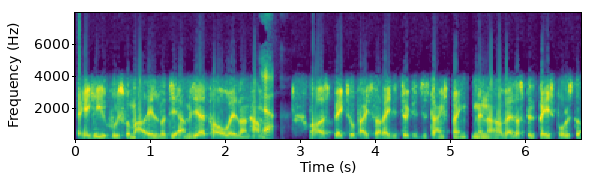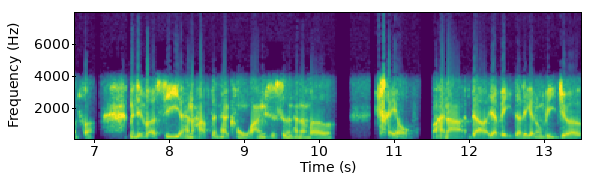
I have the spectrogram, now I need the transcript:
Jeg kan ikke helt huske, hvor meget ældre de er, men de er et par år ældre end ham. Ja. Og har også begge to faktisk været rigtig dygtige til stangspring, men har valgt at spille baseball i stedet for. Men det var at sige, at han har haft den her konkurrence, siden han har været tre år. Og han har, der, jeg ved, der ligger nogle videoer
